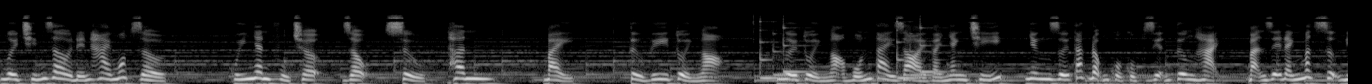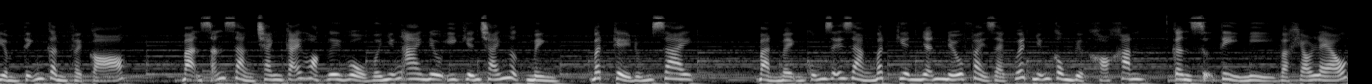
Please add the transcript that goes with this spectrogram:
19 giờ đến 21 giờ. Quý nhân phù trợ, Dậu, Sửu, Thân. 7. Tử vi tuổi Ngọ. Người tuổi Ngọ vốn tài giỏi và nhanh trí, nhưng dưới tác động của cục diện tương hại, bạn dễ đánh mất sự điềm tĩnh cần phải có. Bạn sẵn sàng tranh cãi hoặc gây gổ với những ai nêu ý kiến trái ngược mình, bất kể đúng sai. Bản mệnh cũng dễ dàng mất kiên nhẫn nếu phải giải quyết những công việc khó khăn, cần sự tỉ mỉ và khéo léo.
